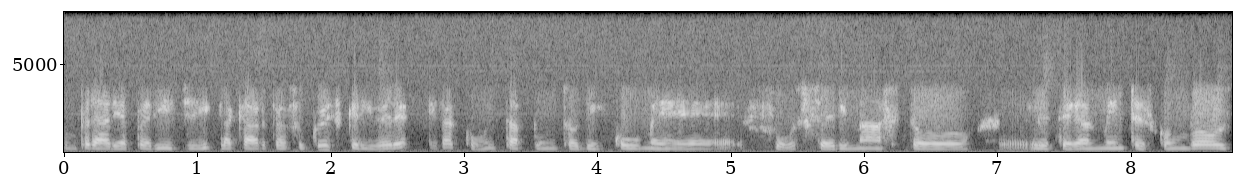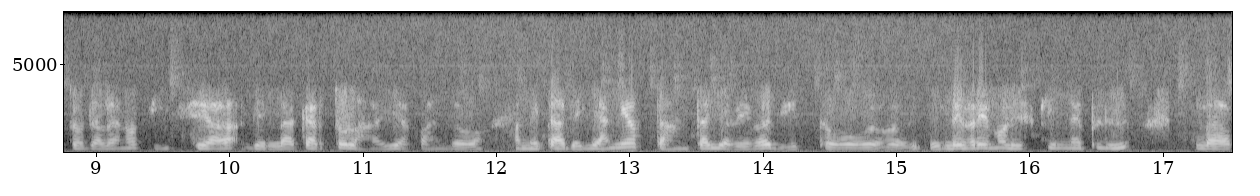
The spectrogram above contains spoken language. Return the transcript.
comprare a Parigi la carta su cui scrivere e racconta appunto di come fosse rimasto eh, letteralmente sconvolto dalla notizia della cartolaia quando a metà degli anni Ottanta gli aveva detto eh, levremo le skinne plus la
